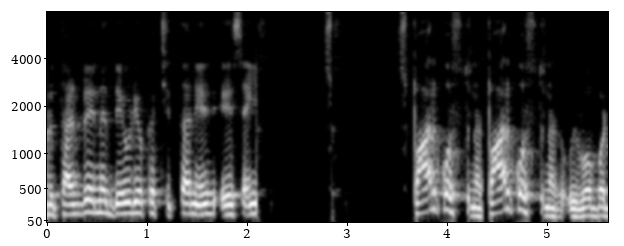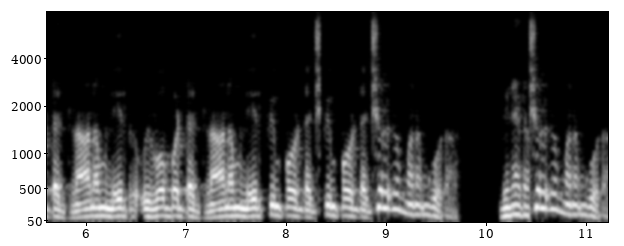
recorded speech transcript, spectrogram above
ఇప్పుడు తండ్రి అయిన దేవుడి యొక్క చిత్తాన్ని ఏసై స్పార్క్ వస్తున్న స్పార్క్ వస్తున్న ఇవ్వబడ్డ జ్ఞానం నేర్పి ఇవ్వబడ్డ జ్ఞానం నేర్పింపబడ్డ నేర్పింపబడ్డ మనం కూడా వినడం మనం కూడా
